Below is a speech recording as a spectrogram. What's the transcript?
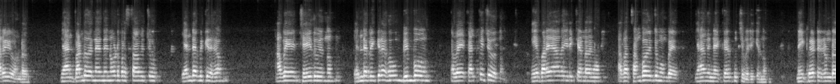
അറിയുണ്ട് ഞാൻ പണ്ട് തന്നെ നിന്നോട് പ്രസ്താവിച്ചു എന്റെ വിഗ്രഹം അവയെ ചെയ്തു എന്നും എന്റെ വിഗ്രഹവും ബിംബവും അവയെ കൽപ്പിച്ചു എന്നും. നീ പറയാതെ ഇരിക്കേണ്ടതിന് അവ സംഭവിക്കും മുമ്പേ ഞാൻ നിന്നെ കേൾപ്പിച്ചു മരിക്കുന്നു നീ കേട്ടിട്ടുണ്ട്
